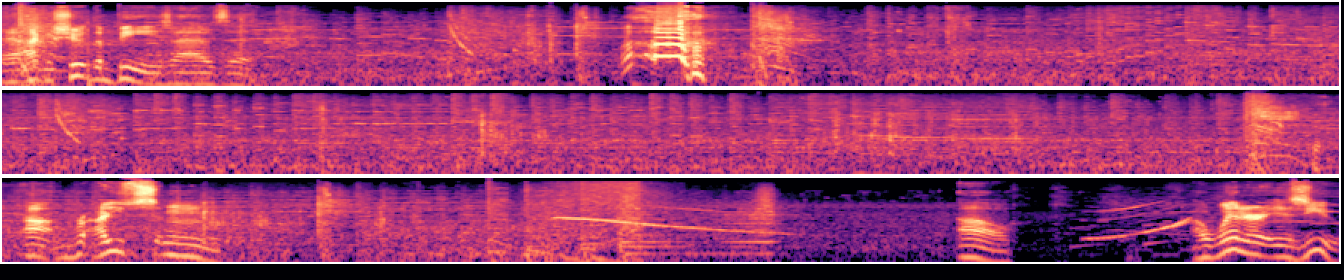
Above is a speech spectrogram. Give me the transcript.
Yeah, I can shoot the bees, that was it. Uh, are you... Mm. Oh. A winner is you.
